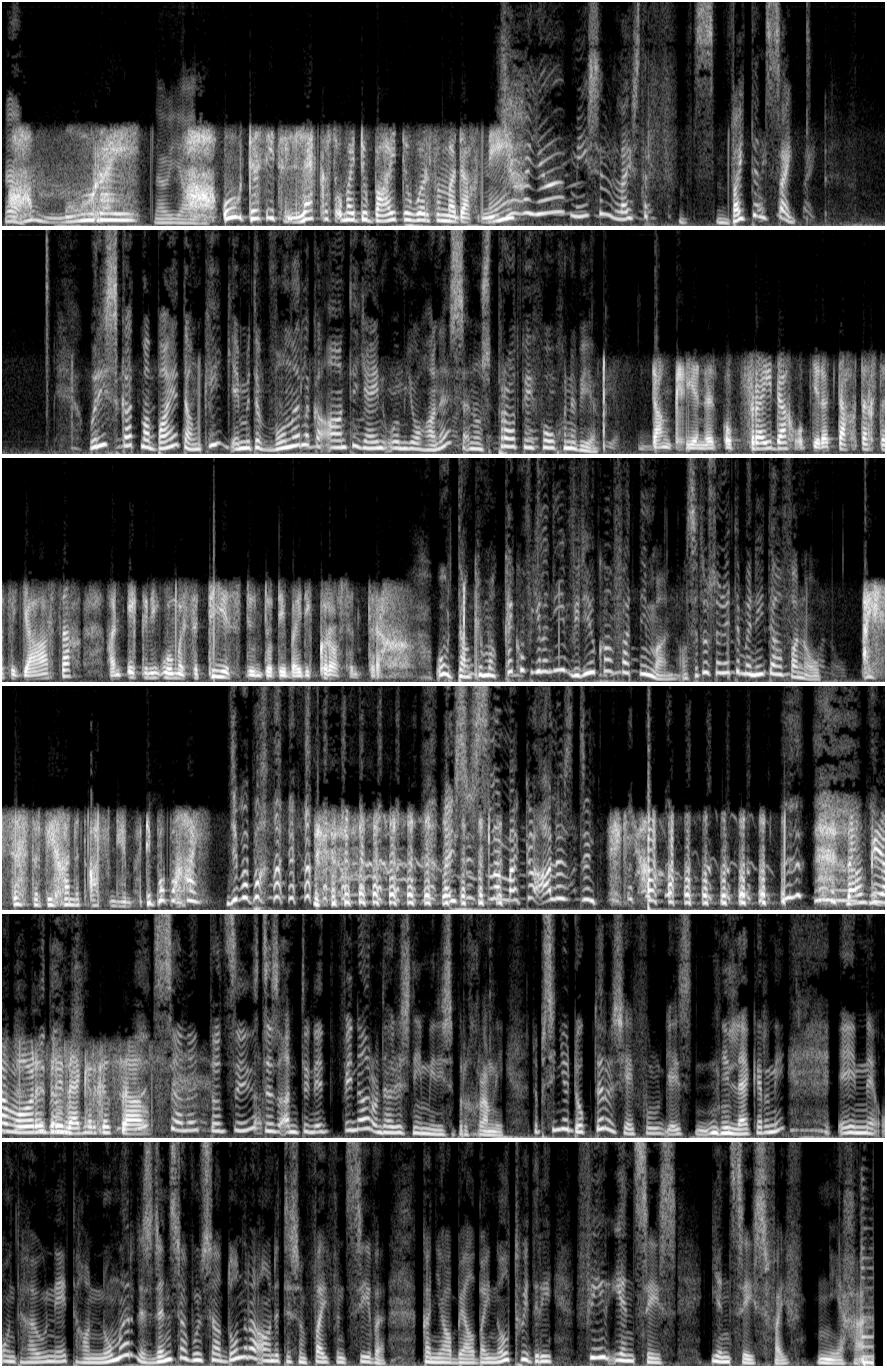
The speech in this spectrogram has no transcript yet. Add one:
Ja, Amore. nou ja. O, dis iets lekkers om my Dubai te hoor vanmiddag, né? Nee? Ja, ja, mense luister wyd en suid. Hoorie skat, maar baie dankie. Jy moet 'n wonderlike aand hê jy en oom Johannes en ons praat weer volgende week. Dankie en op Vrydag op julle 80ste verjaarsdag gaan ek en die ouma se tees doen tot jy by die kros en terug. O, dankie, maar kyk of jy nie 'n video kan vat nie man. Al sit ons nou net 'n minuut daarvan op. My suster, wie gaan dit afneem? Die papegaai. Die papegaai. Hy's so slim, hy kan alles doen. Dankie amore vir die lekker gesels. Salle, totsiens. Dis Antoinette Pinaar. Onthou dis nie 'n mediese program nie. Loop sien jou dokter as jy voel jy's nie lekker nie. En onthou net haar nommer. Dis Dinsdag, Woensdag, Donderdag aande tussen 5 en 7. Kan jy haar bel by 023 416 1659.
